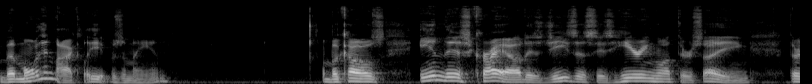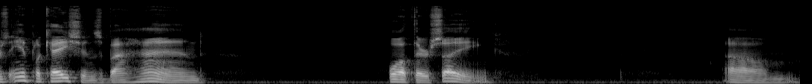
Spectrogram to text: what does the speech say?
but more than likely it was a man. Because in this crowd, as Jesus is hearing what they're saying, there's implications behind what they're saying. Um,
